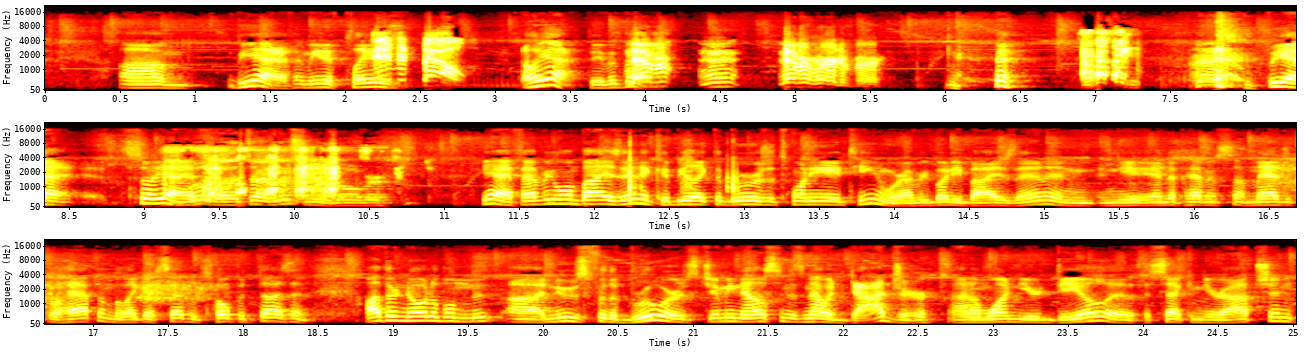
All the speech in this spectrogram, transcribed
um, but yeah, I mean, if players. David Bell. Oh yeah, David Bell. Never, never heard of her. But yeah, so yeah, Well, if, by the time this year's over, yeah, if everyone buys in, it could be like the Brewers of 2018, where everybody buys in and, and you end up having something magical happen. But like I said, let's hope it doesn't. Other notable uh, news for the Brewers: Jimmy Nelson is now a Dodger on a one-year deal with a second-year option.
